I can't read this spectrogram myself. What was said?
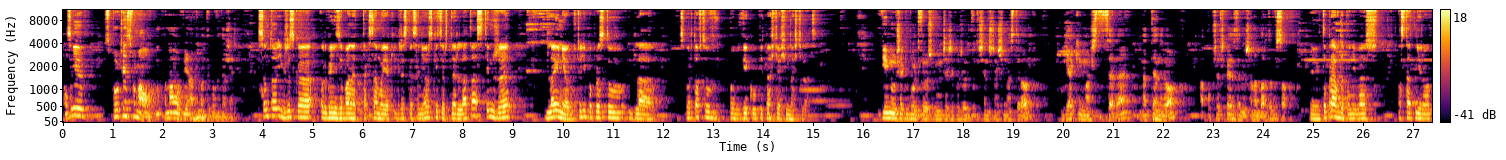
Ogólnie społeczeństwo mało, mało wie na temat tego wydarzenia. Są to igrzyska organizowane tak samo jak igrzyska seniorskie co 4 lata, z tym, że dla juniorów, czyli po prostu dla sportowców w wieku 15-18 lat. wiemy już, jakie były Twoje osiągnięcia, jeżeli chodzi o 2018 rok. Jakie masz cele na ten rok, a poprzeczka jest zawieszona bardzo wysoko. Y, to prawda, ponieważ ostatni rok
